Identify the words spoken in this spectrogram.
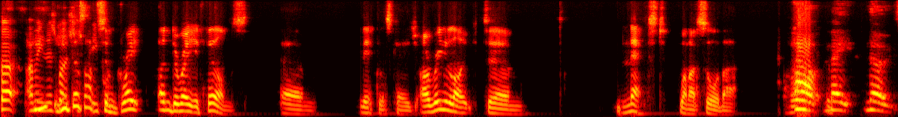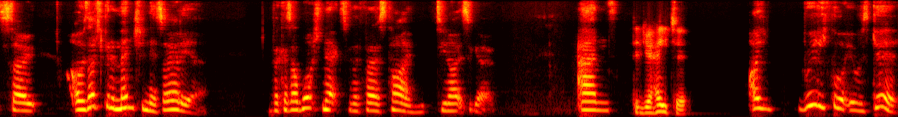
but I mean, he, as he does as have people, some great underrated films. Um, Nicolas Cage. I really liked um, Next when I saw that. Oh, mate, no. So I was actually going to mention this earlier because I watched Next for the first time two nights ago, and Did you hate it? I really thought it was good,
